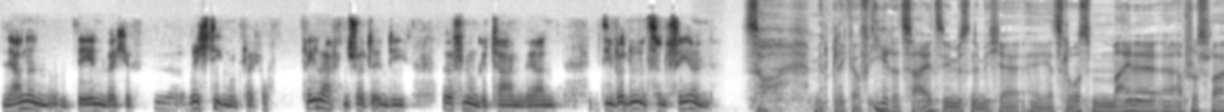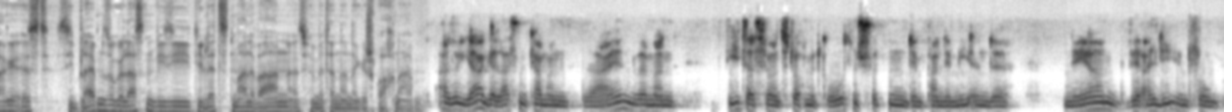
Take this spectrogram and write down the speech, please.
lernen und sehen, welche äh, richtigen und vielleicht auch fehlerhaften Schritte in die Öffnung getan werden, die würden uns empfehlen. So, mit Blick auf Ihre Zeit, Sie müssen nämlich äh, jetzt los. Meine äh, Abschlussfrage ist, Sie bleiben so gelassen, wie Sie die letzten Male waren, als wir miteinander gesprochen haben? Also ja, gelassen kann man sein, wenn man sieht, dass wir uns doch mit großen Schritten dem Pandemieende nähern, wer all die Impfung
